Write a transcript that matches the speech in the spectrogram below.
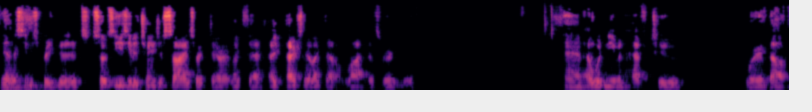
Yeah, this seems pretty good. It's so it's easy to change the size right there. I like that. I actually I like that a lot. That's very good. And I wouldn't even have to worry about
